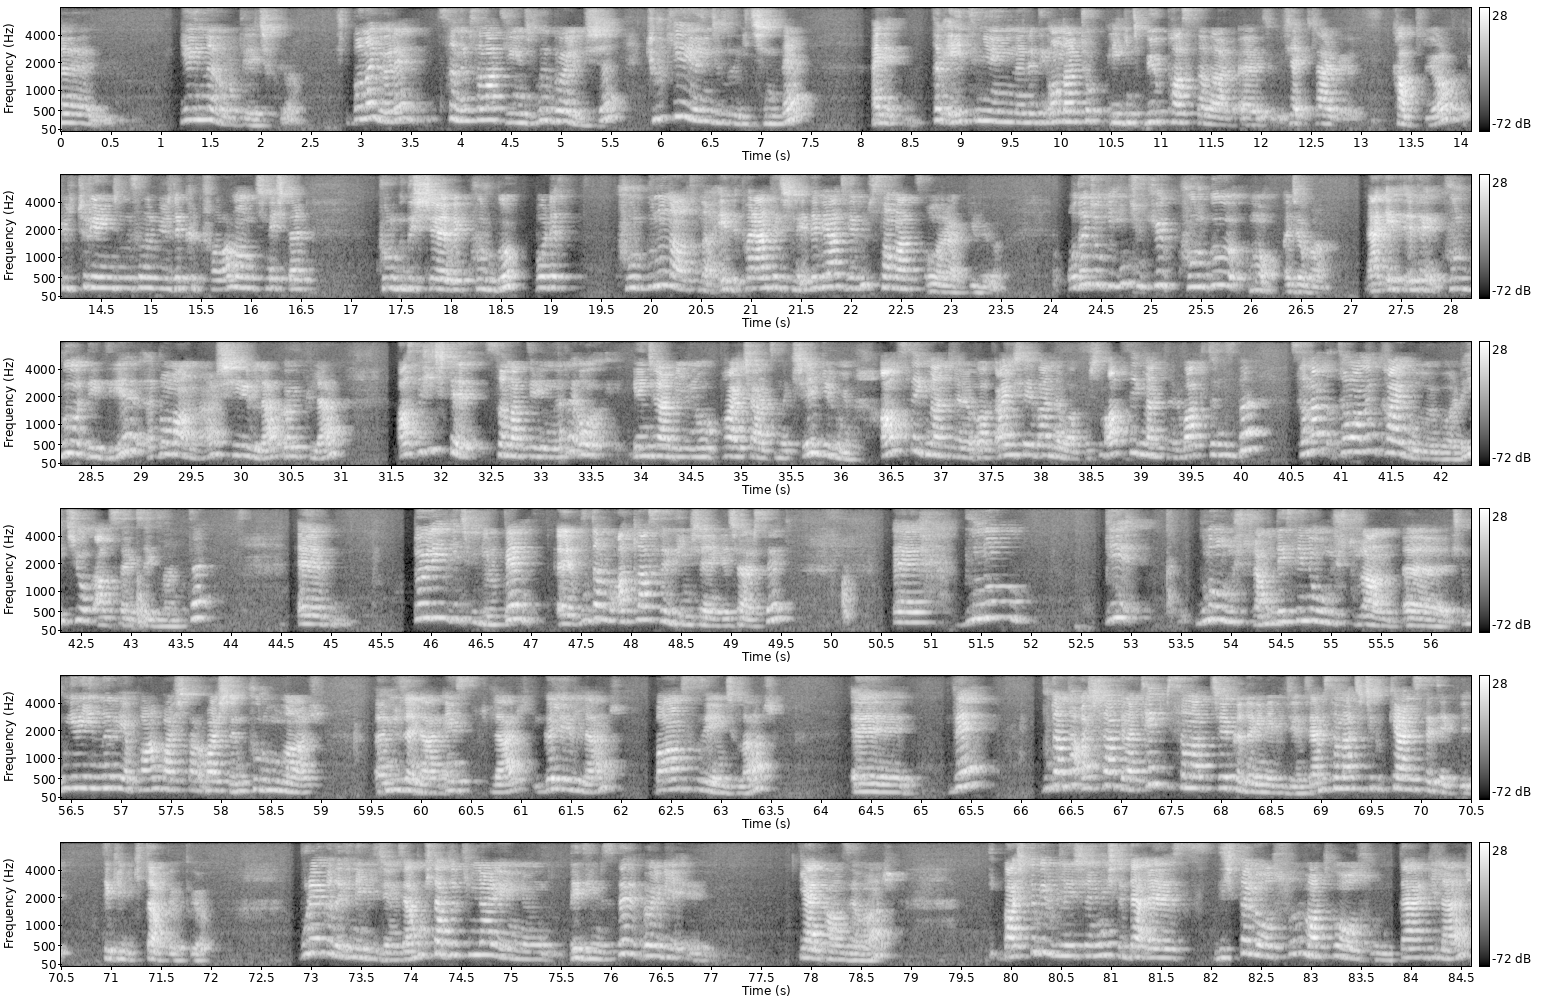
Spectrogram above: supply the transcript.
yayınlar ortaya çıkıyor. İşte bana göre sanırım sanat yayıncılığı böyle bir şey. Türkiye yayıncılığı içinde hani tabii eğitim yayınları onlar çok ilginç büyük pastalar e, şeyler e, kaplıyor. Kültür yayıncılığı sanırım yüzde 40 falan. Onun içinde işte kurgu dışı ve kurgu. Bu arada kurgunun altına, parantez içinde edebiyat ve sanat olarak giriyor. O da çok ilginç çünkü kurgu mu acaba? Yani ed- ed- kurgu dediği romanlar, şiirler, öyküler. Aslında hiç de sanat yayınları o Yayıncılar Birliği'nin o pie chartındaki şeye girmiyor. Alt segmentlere bak, aynı şeye ben de bakmıştım. Alt segmentlere baktığınızda sanat tamamen kayboluyor bu arada. Hiç yok alt segmentte. Ee, böyle ilginç bir durum. Ve e, buradan bu Atlas dediğim şeye geçersek, e, bunu bir bunu oluşturan, bu deseni oluşturan, e, işte bu yayınları yapan baştan başların kurumlar, e, müzeler, enstitüler, galeriler, bağımsız yayıncılar e, ve buradan da aşağı kadar tek bir sanatçıya kadar inebileceğimiz, yani bir sanatçı çıkıp kendisi de tek bir, tekil bir kitap yapıyor. Buraya kadar inebileceğimiz, yani bu kitapları kimler yayınlıyor dediğimizde böyle bir e, yelpaze var. Başka bir bileşeni işte de, e, dijital olsun, matbu olsun, dergiler,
